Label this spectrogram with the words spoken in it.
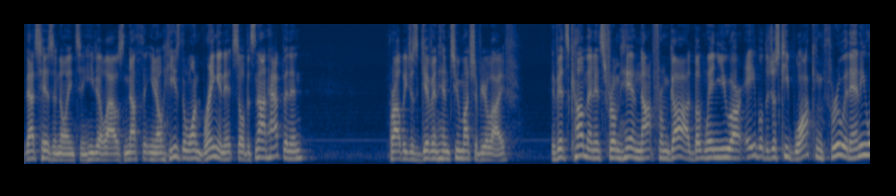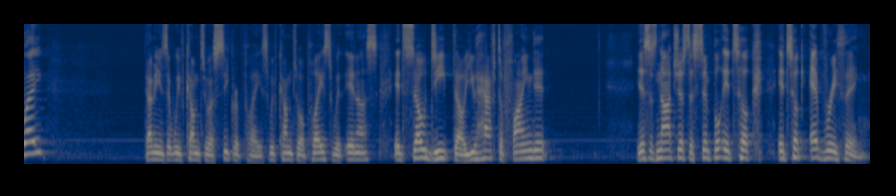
that's his anointing. He allows nothing, you know, he's the one bringing it. So if it's not happening, probably just giving him too much of your life. If it's coming, it's from Him, not from God. But when you are able to just keep walking through it anyway, that means that we've come to a secret place. We've come to a place within us. It's so deep, though. You have to find it. This is not just a simple, it took, it took everything.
